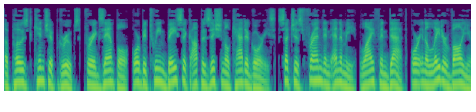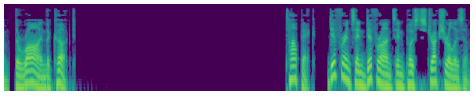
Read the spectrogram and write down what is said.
opposed kinship groups, for example, or between basic oppositional categories such as friend and enemy, life and death, or in a later volume, the raw and the cooked. Difference and difference in poststructuralism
